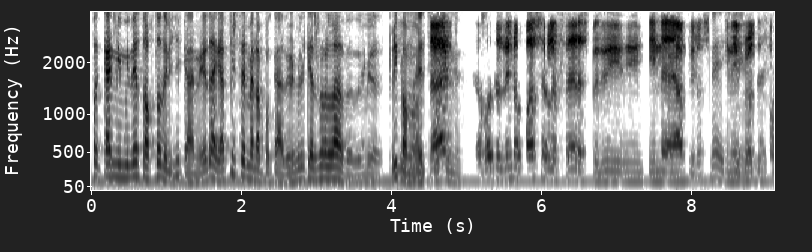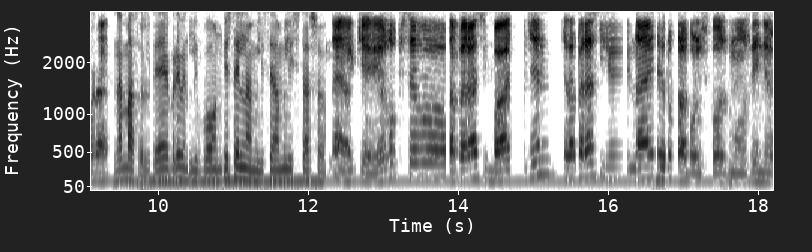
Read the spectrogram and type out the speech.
πα- κάνει 0 στα 8, δεν είχε κάνει. Εντάξει, αφήστε εμένα από κάτι, ρε φίλε, και ας βγω λάθος. Δεν πειράζει. Είπαμε έτσι πώ Εντάξει, είναι. εγώ το δίνω πάσο ελευθέρα, επειδή είναι άπειρος. Ναι, ισχύει. είναι η πρώτη φορά. Να μάθω λίγο. Ε, πρέπει λοιπόν. Ποιος θέλει να μιλήσει, θέλει να μιλήσει Τάσο. Ναι, οκ. Εγώ πιστεύω θα περάσει Bayern και θα περάσει και η United. Δεν είναι πάρα πολλοί κόσμος δίνει ω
